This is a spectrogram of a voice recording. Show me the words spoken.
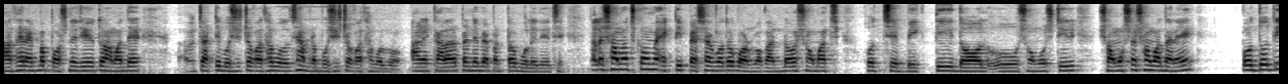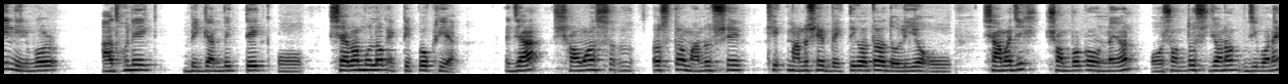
মাথায় রাখবা, প্রশ্নে যেহেতু আমাদের চারটি বৈশিষ্ট্য কথা বলেছে, আমরা বৈশিষ্ট্য কথা বলব। আর কালার প্যান্টের ব্যাপারটাও বলে দিয়েছে। তাহলে সমাজকর্ম একটি পেশাগত কর্মকাণ্ড। সমাজ হচ্ছে ব্যক্তি, দল ও সমষ্টির সমস্যা সমাধানে পদ্ধতি নির্ভর, আধুনিক, বিজ্ঞানভিত্তিক ও সেবামূলক একটি প্রক্রিয়া, যা সমস্ত মানুষের মানুষের ব্যক্তিগত, দলীয় ও সামাজিক সম্পর্ক উন্নয়ন ও সন্তোষজনক জীবনে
